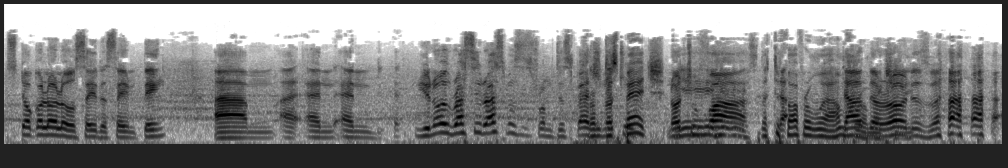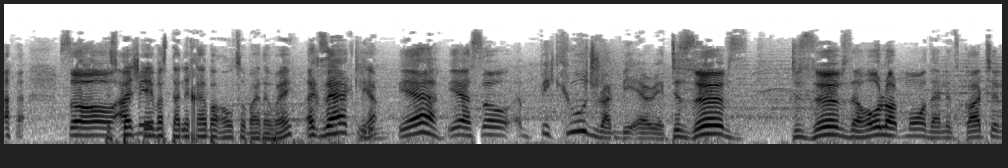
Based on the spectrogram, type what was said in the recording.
Stokololo will say the same thing. Um, uh, and and you know Rassie Erasmus is from Dispatch, From not Dispatch. too, not too far, Yes, Not too far from where I'm down from. the actually. road as well. so Dispatch I mean, gave us Danny Khaba also, by the way. Exactly. Yeah. Yeah, yeah. So a big, huge rugby area deserves deserves a whole lot more than it's gotten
